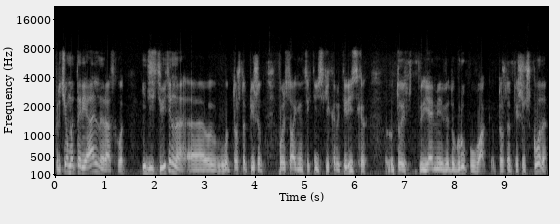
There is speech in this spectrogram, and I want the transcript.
Причем это реальный расход. И действительно, э, вот то, что пишет Volkswagen в технических характеристиках, то есть я имею в виду группу ВАК, то, что пишет Шкода,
